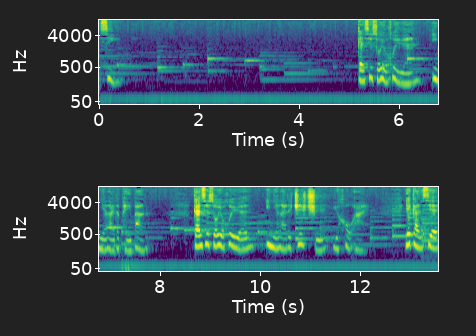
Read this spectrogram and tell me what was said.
性。感谢所有会员一年来的陪伴，感谢所有会员一年来的支持与厚爱，也感谢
